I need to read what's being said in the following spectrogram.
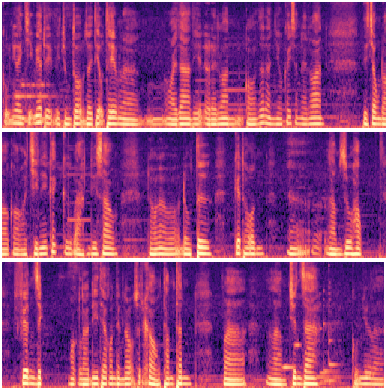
cũng như anh chị biết thì, thì chúng tôi cũng giới thiệu thêm là ừ, ngoài ra thì ở Đài Loan có rất là nhiều cách sang Đài Loan. Thì trong đó có 9 cái cách cơ bản đi sau. Đó là đầu tư kết hôn ờ, làm du học phiên dịch hoặc là đi theo con đường lao động xuất khẩu thăm thân và làm chuyên gia cũng như là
